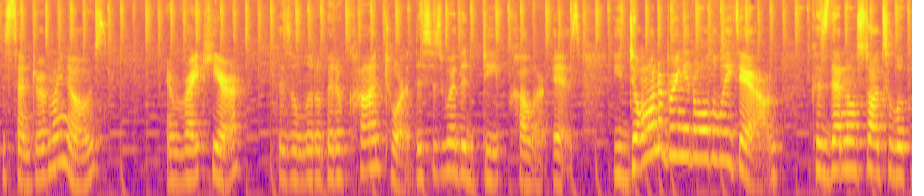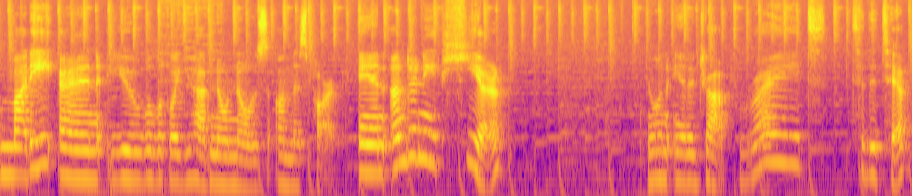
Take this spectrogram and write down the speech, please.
the center of my nose and right here there's a little bit of contour. This is where the deep color is. You don't want to bring it all the way down because then it'll start to look muddy and you will look like you have no nose on this part. And underneath here, you want to add a drop right to the tip.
